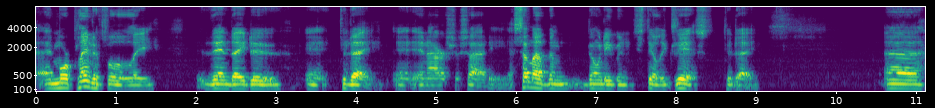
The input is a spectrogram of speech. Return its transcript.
and more plentifully than they do uh, today in, in, our society. Some of them don't even still exist today. Uh,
